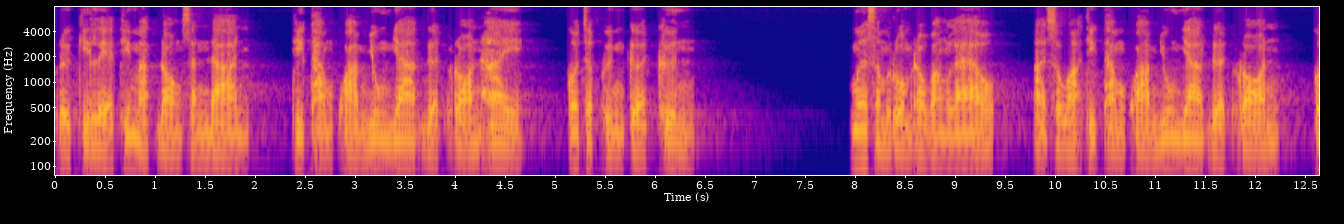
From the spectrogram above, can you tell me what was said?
หรือกิเลสที่หมักดองสันดานที่ทำความยุ่งยากเดือดร้อนให้ ก็จะพึงเกิดขึ้น เมื่อสำรวมระวังแล้ว อาสวะที่ทำความยุ่งยากเดือดร้อนก็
